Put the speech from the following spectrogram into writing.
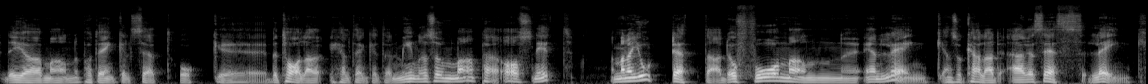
Det gör man på ett enkelt sätt och eh, betalar helt enkelt en mindre summa per avsnitt. När man har gjort detta då får man en länk, en så kallad RSS-länk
